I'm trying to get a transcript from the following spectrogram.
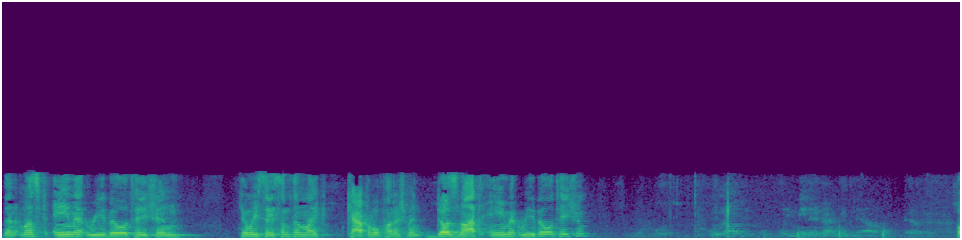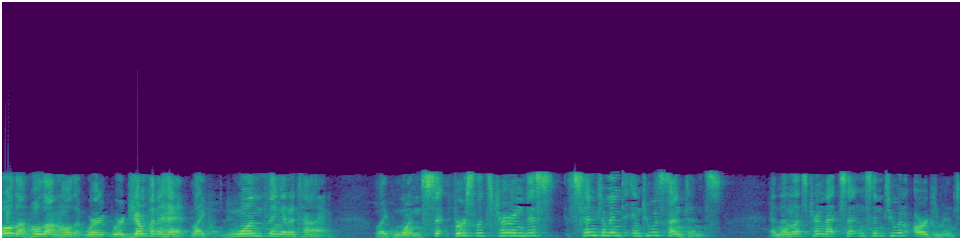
then it must aim at rehabilitation. Can we say something like capital punishment does not aim at rehabilitation? Hold on, hold on, hold on. We're, we're jumping ahead, like one thing at a time. Like one se- first, let's turn this sentiment into a sentence, and then let's turn that sentence into an argument,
